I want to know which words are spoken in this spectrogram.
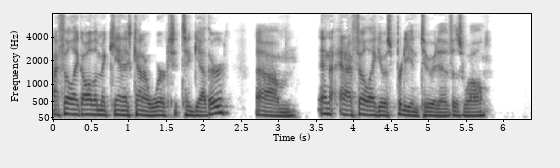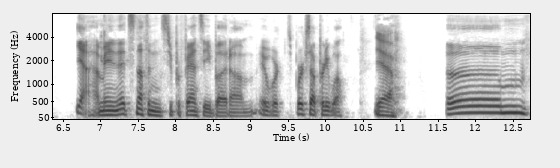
I felt like all the mechanics kind of worked together, um, and and I felt like it was pretty intuitive as well. Yeah, I mean it's nothing super fancy, but um, it works works out pretty well. Yeah. Um,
